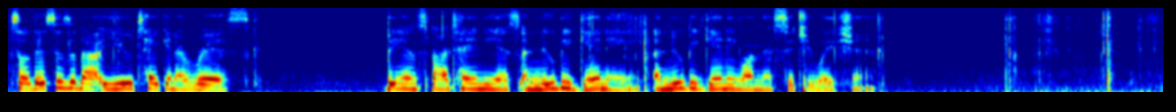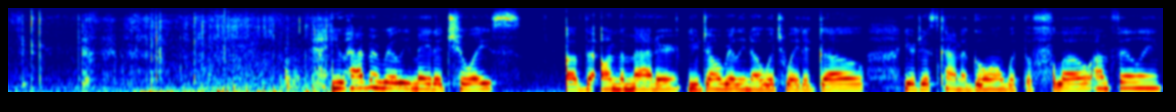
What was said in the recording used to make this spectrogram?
So this is about you taking a risk being spontaneous, a new beginning, a new beginning on this situation. You haven't really made a choice of the on the matter. You don't really know which way to go. You're just kind of going with the flow, I'm feeling.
